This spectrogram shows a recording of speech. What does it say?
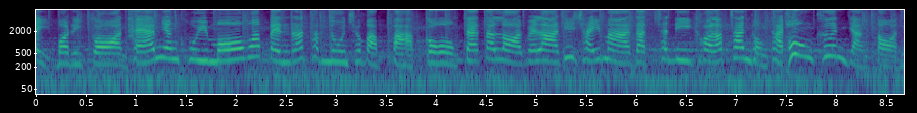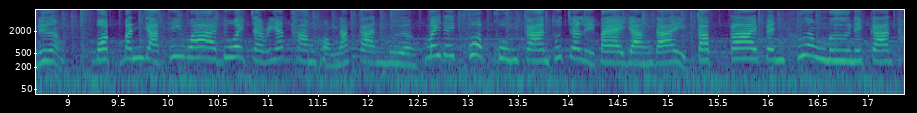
ติบริกร แถมยังคุยโม้ว่าเป็นรัฐธรรมนูญฉบับปราบโกง แต่ตลอดเวลาที่ใช้มาดัชนีคอร์รัปชันของไทยพุ่งขึ้นอย่างต่อเนื่อง บทบัญญัติที่ว่าด้วยจริยธรรมของนักการเมือง ไม่ได้ควบคุมการทุจริตแต่อย่างใดกลับกลายเป็นเครื่องมือในการท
